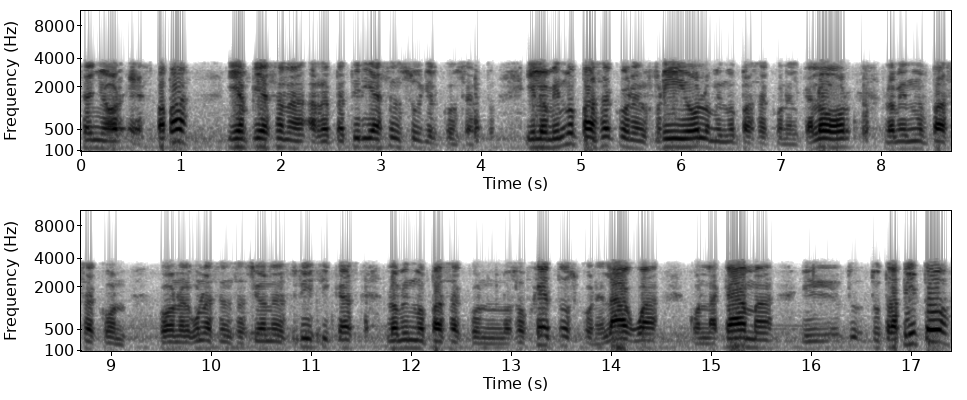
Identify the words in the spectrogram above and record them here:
señor es papá y empiezan a, repetir y hacen suyo el concepto. Y lo mismo pasa con el frío, lo mismo pasa con el calor, lo mismo pasa con, con algunas sensaciones físicas, lo mismo pasa con los objetos, con el agua, con la cama, y tu, trapito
